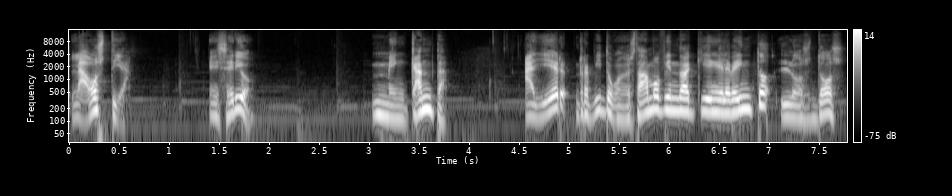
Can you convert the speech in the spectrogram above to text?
La hostia. En serio. Me encanta. Ayer, repito, cuando estábamos viendo aquí en el evento, los dos,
